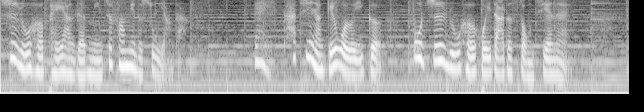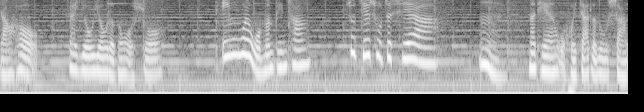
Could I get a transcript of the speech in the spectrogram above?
是如何培养人民这方面的素养的？哎，他竟然给我了一个不知如何回答的耸肩哎，然后再悠悠的跟我说：“因为我们平常就接触这些啊。”嗯，那天我回家的路上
